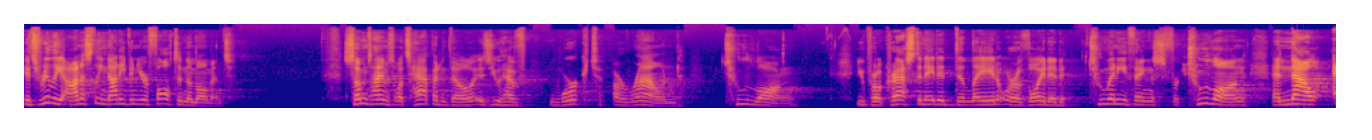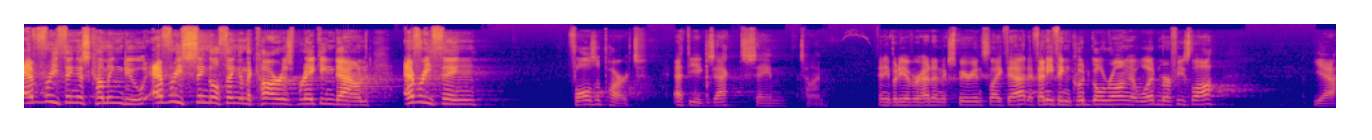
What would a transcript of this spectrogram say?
It's really, honestly, not even your fault in the moment. Sometimes what's happened, though, is you have worked around too long. You procrastinated, delayed, or avoided too many things for too long, and now everything is coming due. Every single thing in the car is breaking down. Everything falls apart at the exact same time. Anybody ever had an experience like that? If anything could go wrong, it would. Murphy's Law? Yeah,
